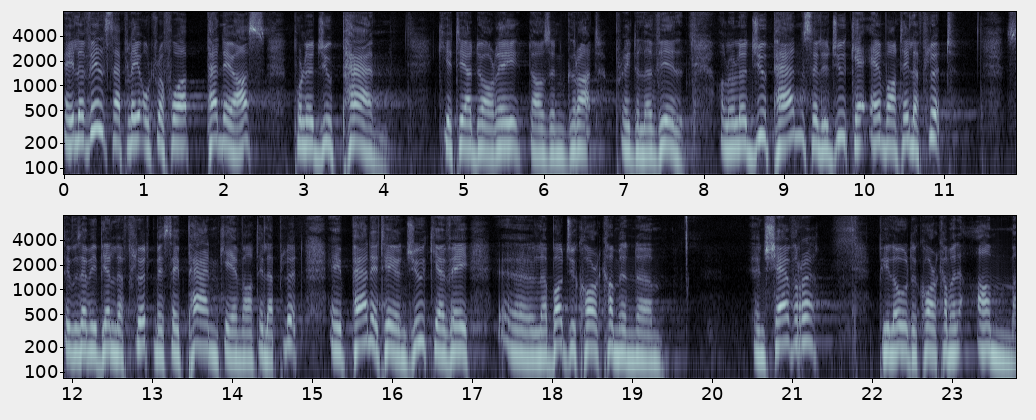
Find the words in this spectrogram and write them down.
Et la ville s'appelait autrefois Panéos pour le dieu Pan, qui était adoré dans une grotte près de la ville. Alors le dieu Pan, c'est le dieu qui a inventé la flûte. Si vous aimez bien la flûte, mais c'est Pan qui a inventé la flûte. Et Pan était un dieu qui avait euh, le bas du corps comme une... Euh, une chèvre, puis l'autre corps comme un homme.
